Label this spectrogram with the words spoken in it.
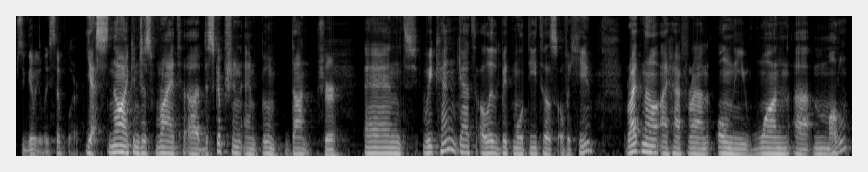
significantly simpler. Yes, now I can just write a description and boom, done. Sure. And we can get a little bit more details over here. Right now, I have run only one uh, model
